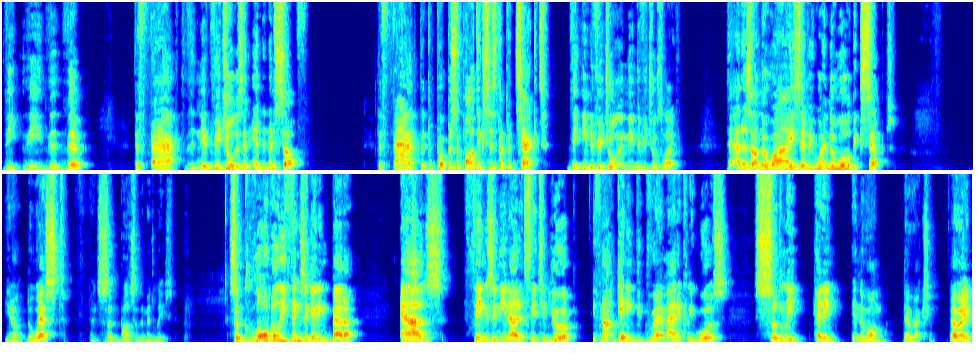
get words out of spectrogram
the, the, the, the, the fact that the individual is an end in himself, the fact that the purpose of politics is to protect the individual in the individual's life. That is on the rise everywhere in the world except, you know, the West and certain parts of the Middle East. So globally, things are getting better as things in the United States and Europe, if not getting grammatically worse, suddenly heading in the wrong direction. All right.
